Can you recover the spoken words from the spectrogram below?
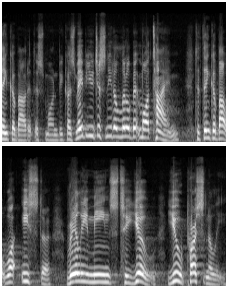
think about it this morning because maybe you just need a little bit more time to think about what Easter really means to you, you personally.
